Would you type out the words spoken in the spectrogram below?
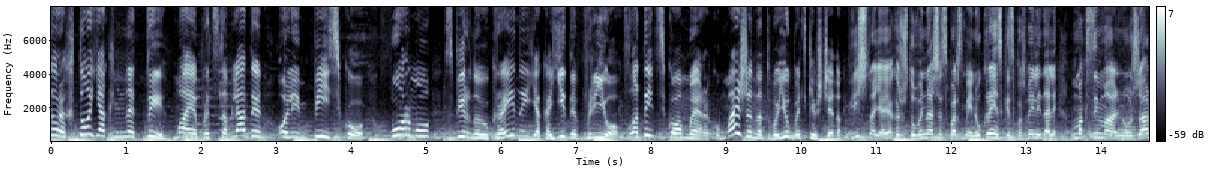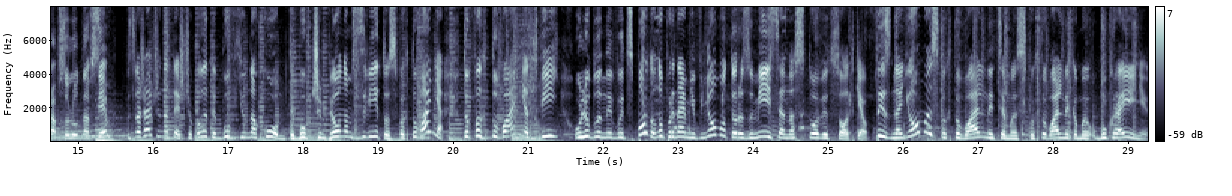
Адже хто, як не ти, має представляти олімпійську форму збірної України, яка їде в Ріо, в Латинську Америку, майже на твою батьківщину. Лично я, я хочу, что вы наши спортсмены, украинские спортсмены дали максимальную жар абсолютно всем. Зважаючи на те, що коли ти був юнаком, ти був чемпіоном світу з фехтування, то фехтування твій улюблений вид спорту. Ну принаймні в ньому ти розумієшся на 100%. Ти знайомий з фехтувальницями, з фехтувальниками в Україні,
